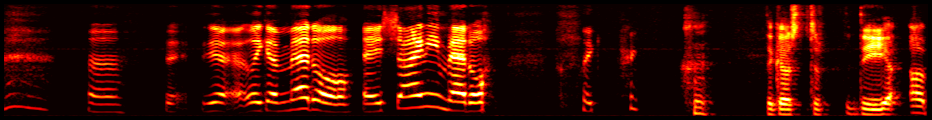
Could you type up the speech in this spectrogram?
uh, yeah, like a medal, a shiny medal, like. The ghost of the uh,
